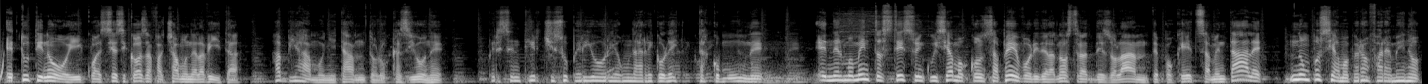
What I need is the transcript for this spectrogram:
E tutti noi, qualsiasi cosa facciamo nella vita, abbiamo ogni tanto l'occasione per sentirci superiori a una regoletta comune e nel momento stesso in cui siamo consapevoli della nostra desolante pochezza mentale, non possiamo però fare a meno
